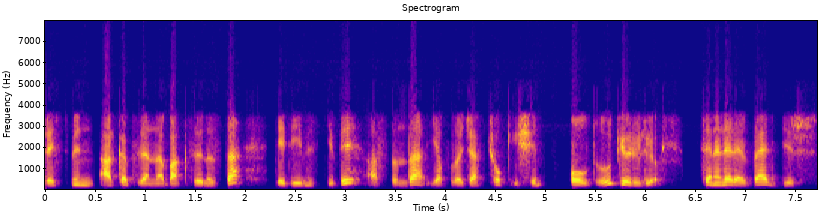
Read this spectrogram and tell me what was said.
Resmin arka planına baktığınızda dediğimiz gibi aslında yapılacak çok işin olduğu görülüyor. seneler evvel bir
